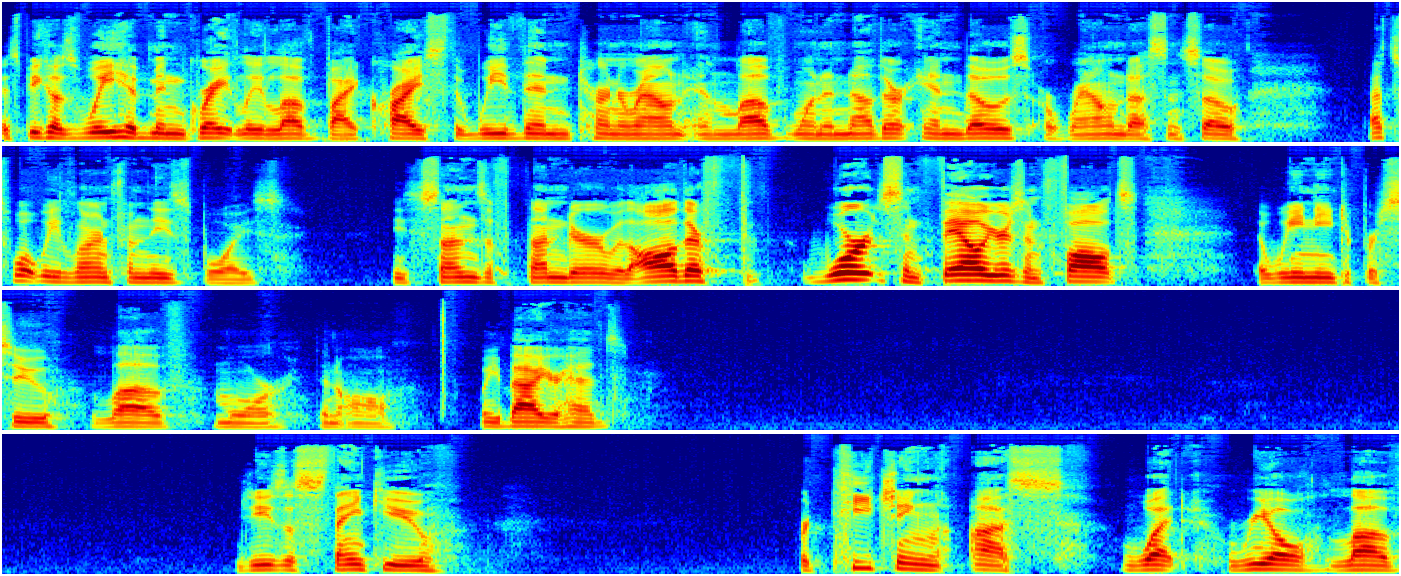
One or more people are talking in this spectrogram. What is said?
It's because we have been greatly loved by Christ that we then turn around and love one another and those around us. And so that's what we learn from these boys, these sons of thunder, with all their f- warts and failures and faults, that we need to pursue love more than all. Will you bow your heads? Jesus, thank you for teaching us what real love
